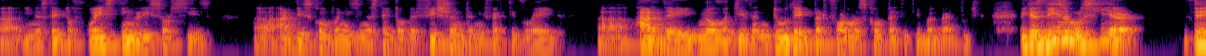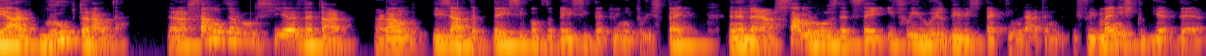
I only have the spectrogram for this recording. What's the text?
uh, in a state of wasting resources? Uh, are these companies in a state of efficient and effective way? Uh, are they innovative and do they perform as competitive advantage? Because these rules here, they are grouped around that. There are some of the rules here that are around these are the basic of the basic that we need to respect. And then there are some rules that say if we will be respecting that and if we manage to get there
